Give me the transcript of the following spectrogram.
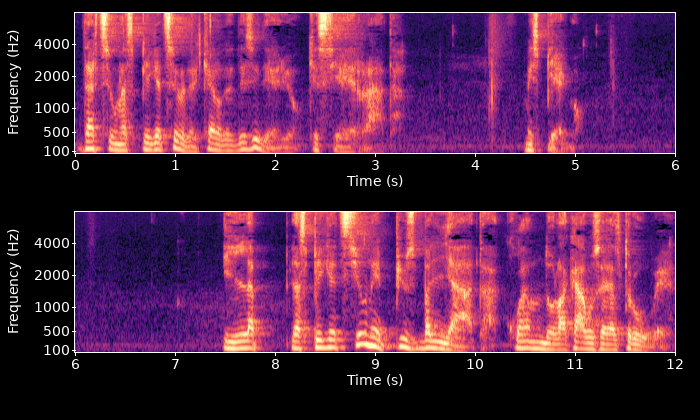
darsi una spiegazione del calo del desiderio che sia errata. Mi spiego. Il, la, la spiegazione più sbagliata quando la causa è altrove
